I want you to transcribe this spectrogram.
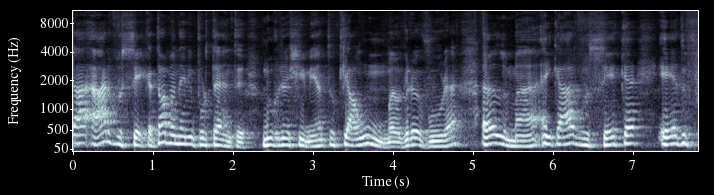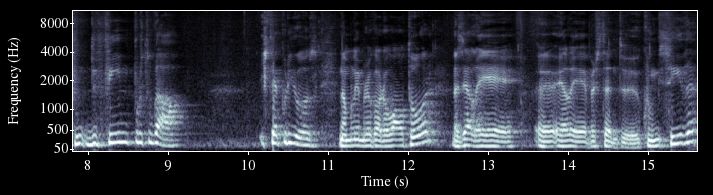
a árvore seca, de tal maneira importante no Renascimento que há uma gravura alemã em que a árvore seca é define Portugal. Isto é curioso. Não me lembro agora o autor, mas ela é, eh, ela é bastante conhecida.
